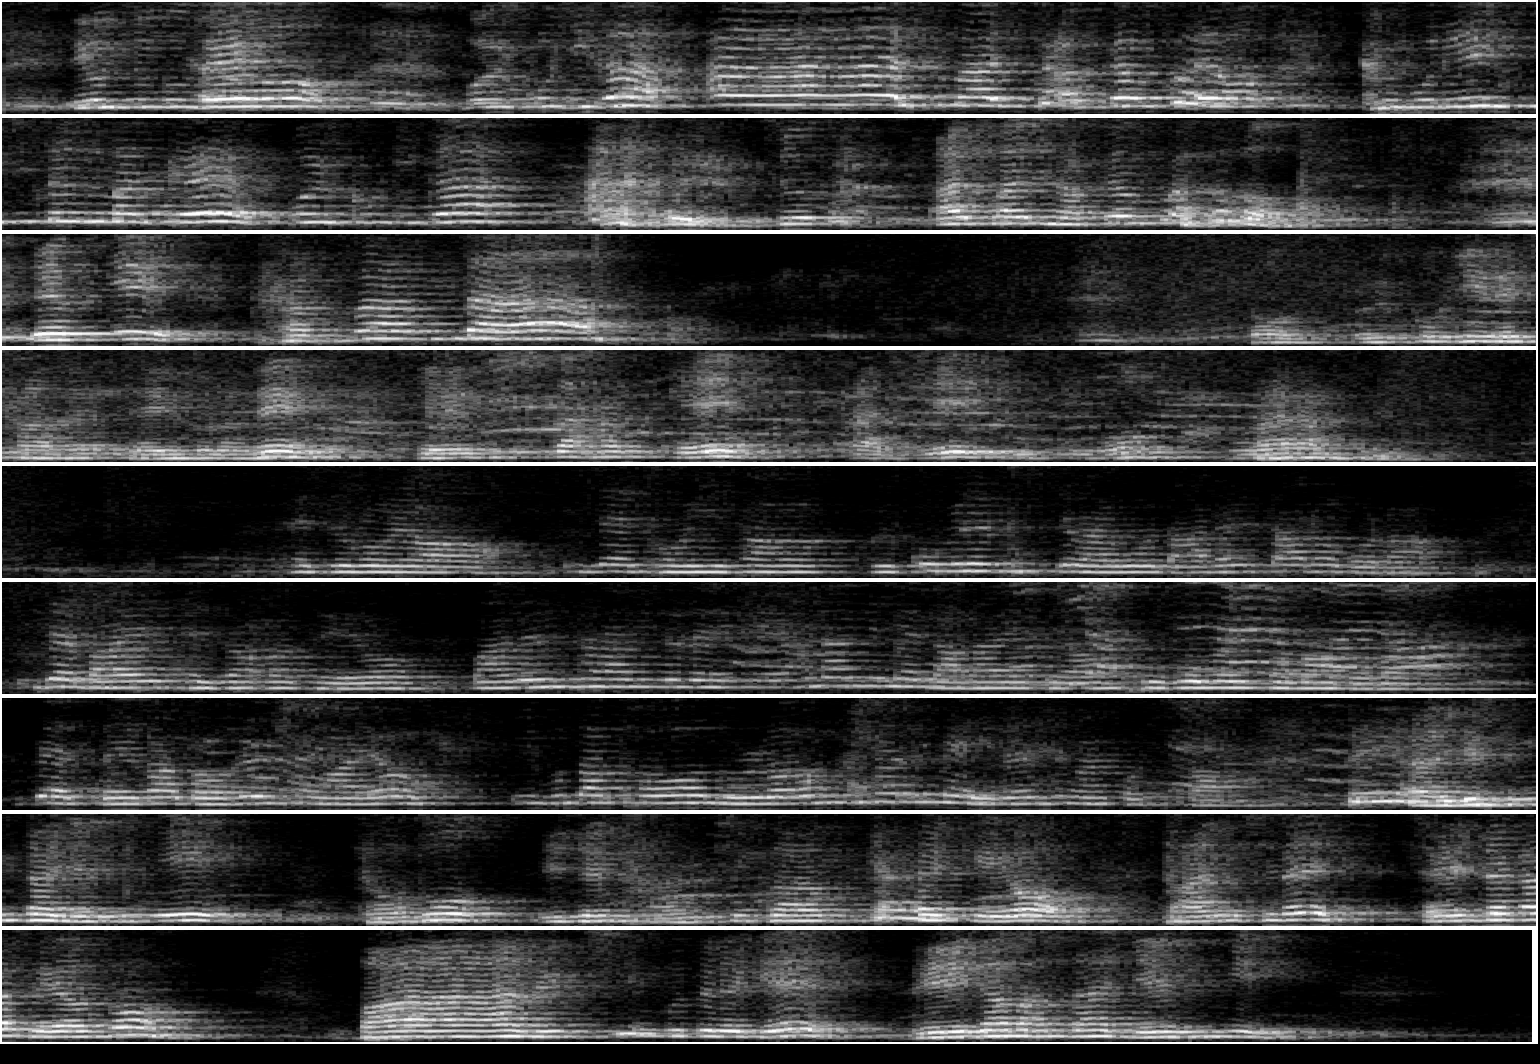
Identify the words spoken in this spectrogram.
좀 보세요. 물고기가 아주 많이 잡혔어요. 그물이 찢어질 만큼 물고기가 아주, 아주 많이 잡혔어요. 예수님, 감사합니다. 또 물고기를 잡은 베드로는 예수님과 함께 다시 육지로 돌아갔어요. 베드로야, 이제 더 이상 물고기를 잡지 말고 나를 따르거라. 이제 나의 제자가 되어 많은 사람들에게 하나님의 나라에 대한 복음을 전하거라. 이제 내가 너를 통하여 이보다 더 놀라운 하나님의 일을 행할 것이다. 네, 알겠습니다, 예수님. 저도 이제 당신과 함께 할게요. 당신의 제자가 되어서 많은 친구들에게 내가 만난 예수님,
